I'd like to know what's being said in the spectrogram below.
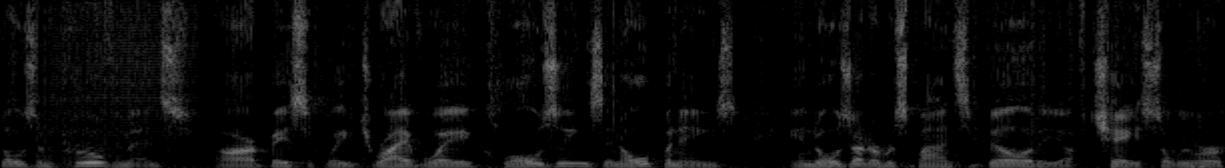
Those improvements are basically driveway closings and openings, and those are the responsibility of Chase. So we were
